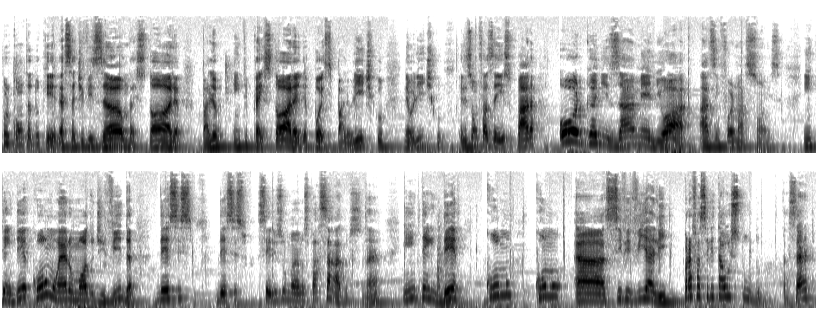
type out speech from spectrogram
por conta do que? Dessa divisão da história paleo... entre pré-história e depois paleolítico, neolítico. Eles vão fazer isso para organizar melhor as informações, entender como era o modo de vida desses, desses seres humanos passados, né? E entender como, como uh, se vivia ali, para facilitar o estudo, tá certo?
